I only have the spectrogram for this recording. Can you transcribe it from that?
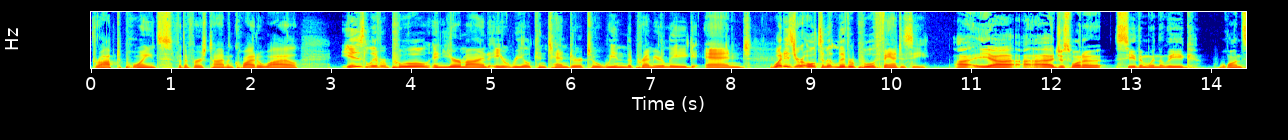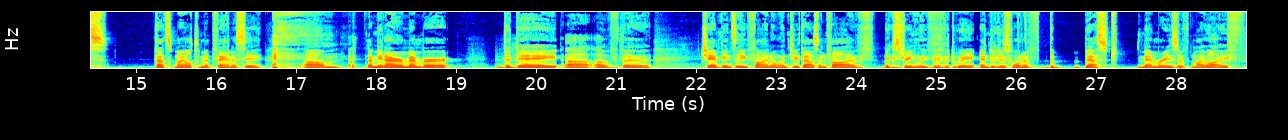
dropped points for the first time in quite a while. Is Liverpool, in your mind, a real contender to win the Premier League? And what is your ultimate Liverpool fantasy? Uh, yeah, I, just want to see them win the league once. That's my ultimate fantasy. Um, I mean, I remember the day uh, of the Champions League final in 2005 mm-hmm. extremely vividly, and it is one of the best memories of my life.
